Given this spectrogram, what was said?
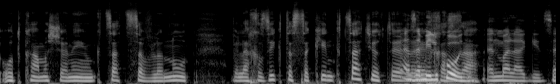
עוד כמה שנים, קצת סבלנות, ולהחזיק את הסכין קצת יותר חזק. אז זה מלכוד, אין מה להגיד. זה,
